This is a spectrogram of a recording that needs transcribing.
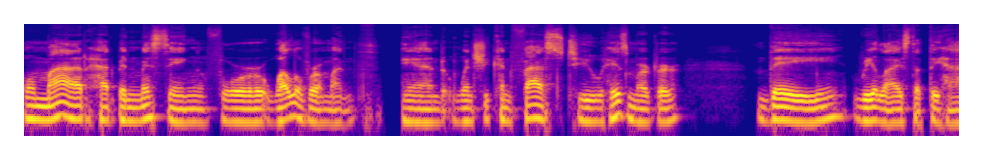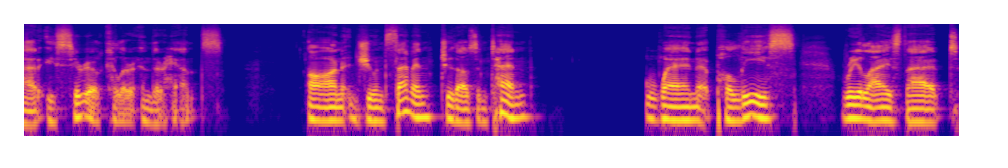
Omar had been missing for well over a month. And when she confessed to his murder, they realized that they had a serial killer in their hands. On June 7, 2010, when police realized that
